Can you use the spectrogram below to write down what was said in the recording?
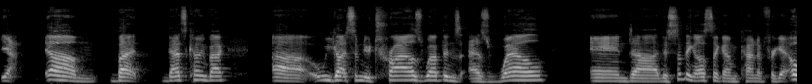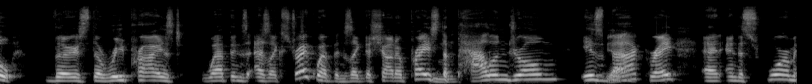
yeah. Um, but that's coming back. Uh, we got some new trials weapons as well, and uh, there's something else like I'm kind of forget. Oh, there's the reprised weapons as like strike weapons, like the Shadow Price, the Palindrome is Yeah. back, right? And and the Swarm,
